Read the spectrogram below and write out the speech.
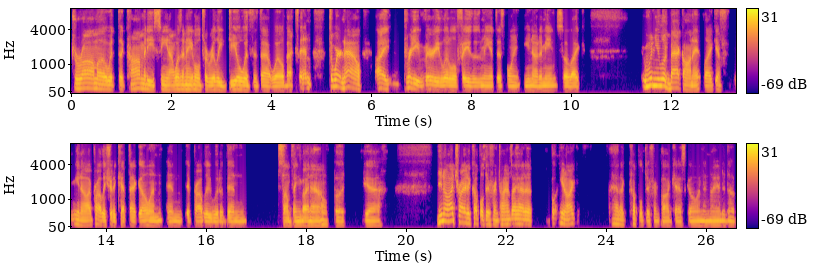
drama with the comedy scene i wasn't able to really deal with it that well back then to where now i pretty very little fazes me at this point you know what i mean so like when you look back on it like if you know i probably should have kept that going and it probably would have been something by now but yeah you know i tried a couple different times i had a you know i had a couple different podcasts going and i ended up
